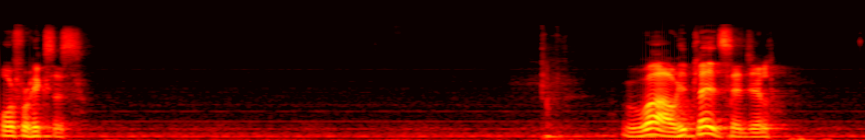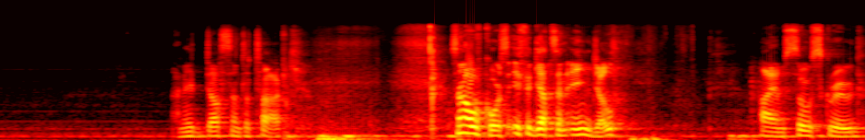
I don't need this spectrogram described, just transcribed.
Or for Hixus. Wow, he played Sigil. And he doesn't attack. So now, of course, if he gets an Angel, I am so screwed.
